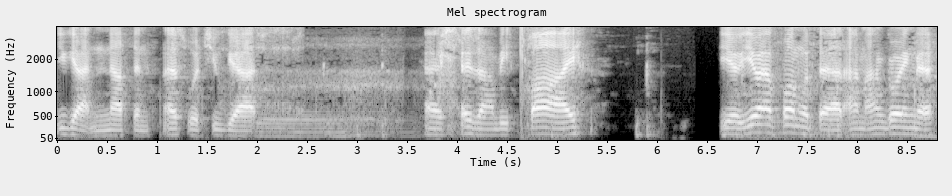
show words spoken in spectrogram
You got nothing. That's what you got. Hey, hey zombie. Bye. You you have fun with that. I'm I'm going to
